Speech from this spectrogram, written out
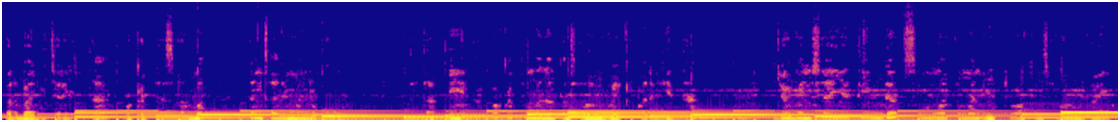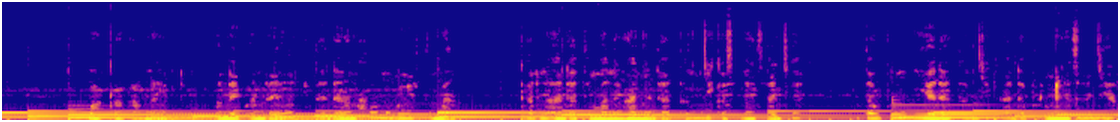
berbagi cerita, bekerja sama, dan saling mendukung. Tetapi, apakah teman akan selalu Karena ada teman yang hanya datang jika senang saja, ataupun ia datang jika ada perlunya saja.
